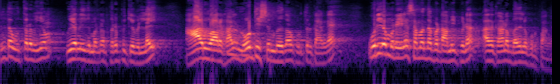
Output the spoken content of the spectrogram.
எந்த உத்தரவையும் உயர்நீதிமன்றம் பிறப்பிக்கவில்லை. ஆறு வார காலம் நோட்டீஸ் என்பது தான் கொடுத்துருக்காங்க. உரிய முறையில் சம்பந்தப்பட்ட அமைப்பினர் அதுக்கான பதிலை கொடுப்பாங்க.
